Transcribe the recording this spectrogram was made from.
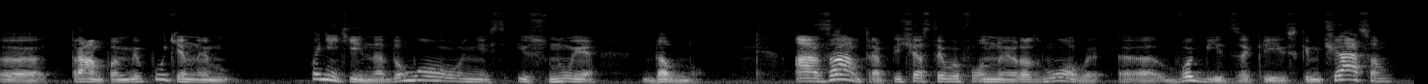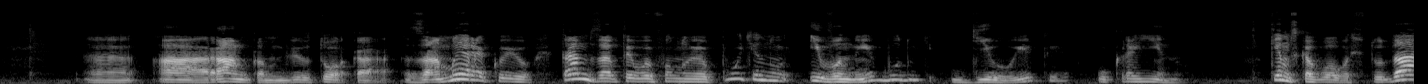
е, Трампом і Путіним, понятійна домовленість існує давно. А завтра, під час телефонної розмови е, в обід за київським часом, е, а ранком вівторка за Америкою, Трамп зателефонує Путіну і вони будуть ділити Україну. Ким скавалось туди,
